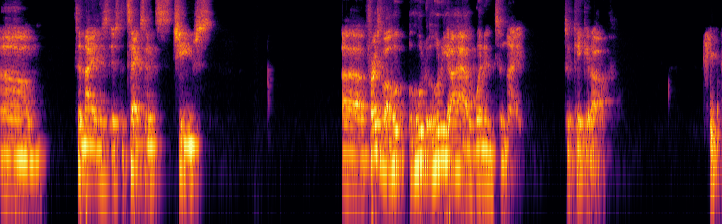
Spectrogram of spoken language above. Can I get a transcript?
Um, tonight is, is the Texans Chiefs. Uh, first of all, who, who who do y'all have winning tonight to kick it off? Chiefs.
